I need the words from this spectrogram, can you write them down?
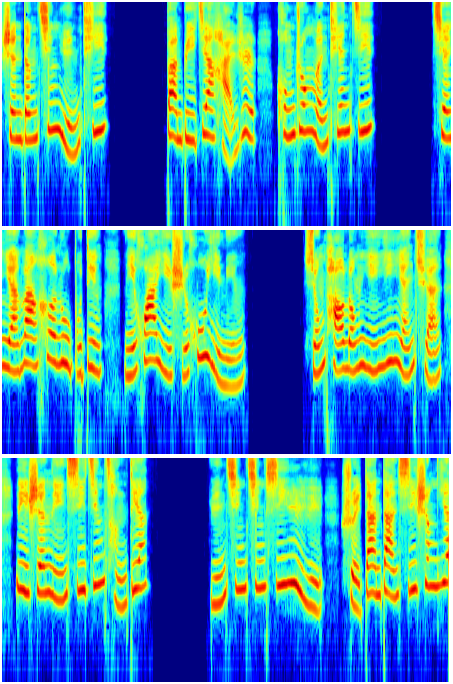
身登青云梯。半壁见海日，空中闻天鸡。千言万壑路不定，迷花倚石忽已明。熊咆龙吟阴岩泉，立深林溪惊层巅。云青青兮欲雨，水澹澹兮生烟。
